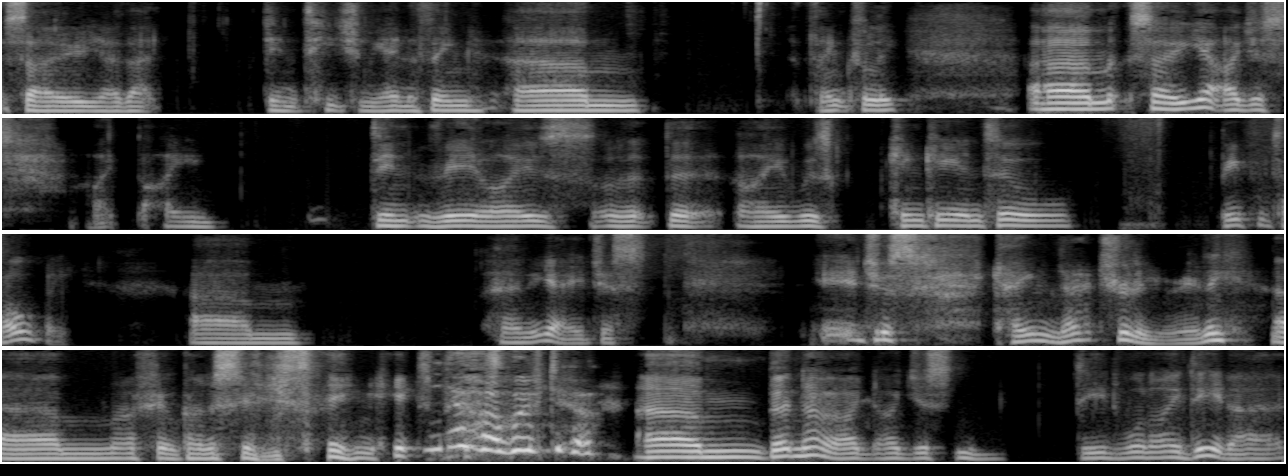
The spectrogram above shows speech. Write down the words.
so you know, that didn't teach me anything. Um, thankfully. Um, so yeah, I just I, I didn't realize that, that, I was kinky until people told me. Um, and yeah, it just it just came naturally, really. Um, I feel kind of silly saying it. No, don't. Um, but no, I, I, just did what I did, uh,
